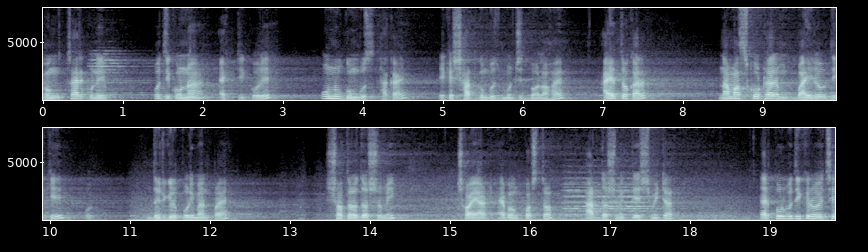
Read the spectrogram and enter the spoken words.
এবং চার কোণে প্রতি কোণা একটি করে অনুগম্বুজ থাকায় একে সাত গম্বুজ মসজিদ বলা হয়। আয়তকার নামাজ কোঠার বাহিরের দিকে দৈর্ঘ্যের পরিমাণ প্রায় সতেরো দশমিক ছয় আট এবং প্রস্থ আট দশমিক তেইশ মিটার। এর পূর্ব দিকে রয়েছে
